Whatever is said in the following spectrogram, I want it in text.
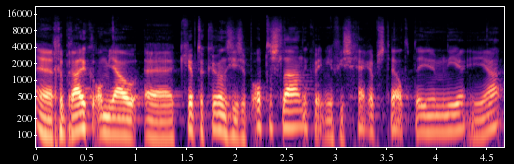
Uh, gebruiken om jouw uh, cryptocurrencies op op te slaan. Ik weet niet of je scherp stelt op deze manier. Ja.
